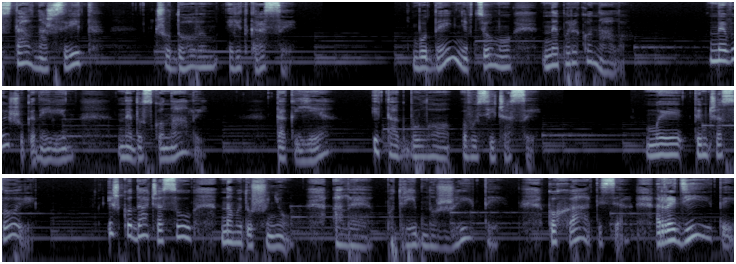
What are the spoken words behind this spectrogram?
став наш світ чудовим від краси? Будення в цьому не переконало. Невишуканий він, недосконалий. Так є і так було в усі часи. Ми тимчасові, і шкода часу на метушню, але потрібно жити, кохатися, радіти,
